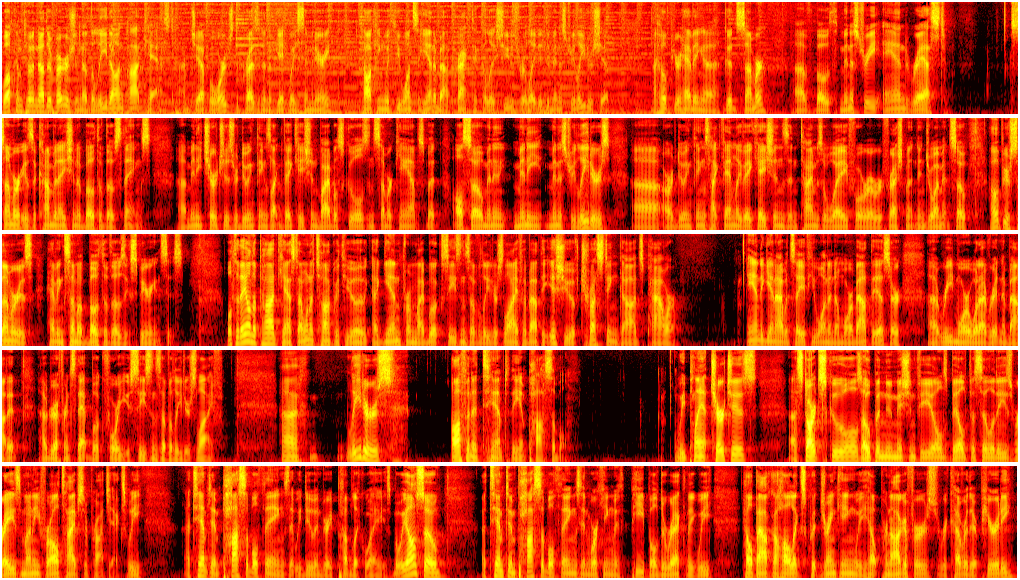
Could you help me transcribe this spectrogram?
Welcome to another version of the Lead On Podcast. I'm Jeff Iorg, the president of Gateway Seminary, talking with you once again about practical issues related to ministry leadership. I hope you're having a good summer of both ministry and rest. Summer is a combination of both of those things. Uh, many churches are doing things like vacation Bible schools and summer camps, but also many, many ministry leaders uh, are doing things like family vacations and times away for a refreshment and enjoyment. So I hope your summer is having some of both of those experiences. Well, today on the podcast, I want to talk with you again from my book, Seasons of a Leader's Life, about the issue of trusting God's power. And again, I would say if you want to know more about this or uh, read more what I've written about it, I would reference that book for you, Seasons of a Leader's Life. Uh, leaders often attempt the impossible. We plant churches, uh, start schools, open new mission fields, build facilities, raise money for all types of projects. We attempt impossible things that we do in very public ways. But we also attempt impossible things in working with people directly. We help alcoholics quit drinking, we help pornographers recover their purity.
